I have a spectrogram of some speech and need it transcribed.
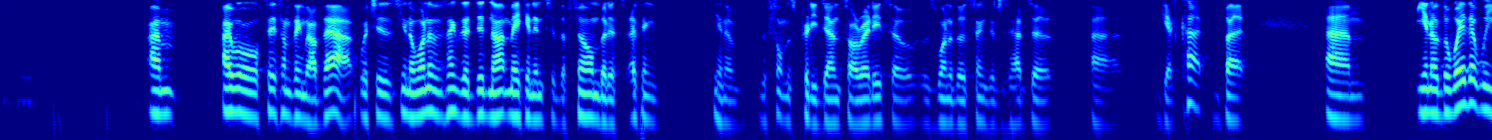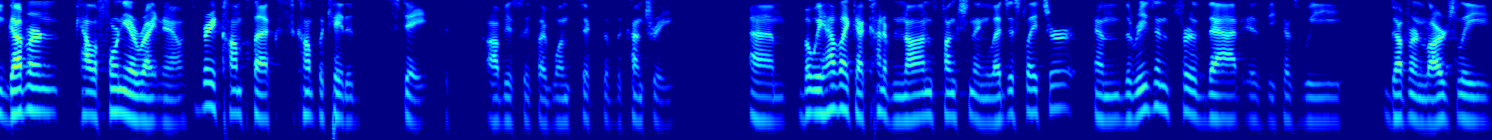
did you? Um, I will say something about that, which is, you know, one of the things that did not make it into the film, but it's, I think, you know, the film is pretty dense already, so it was one of those things that just had to uh, get cut. But, um, you know, the way that we govern California right now, it's a very complex, complicated state. It's obviously it's like one sixth of the country, um, but we have like a kind of non-functioning legislature, and the reason for that is because we govern largely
